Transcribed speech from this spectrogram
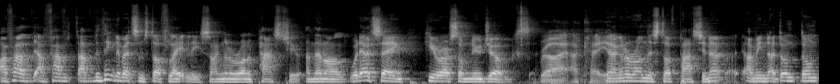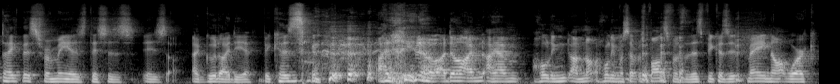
I've had I've had I've been thinking about some stuff lately, so I'm going to run it past you, and then I'll without saying here are some new jokes. Right. Okay. Yeah, I'm going to run this stuff past you. Now, I mean, I don't don't take this from me as this is is a good idea because I you know I don't I'm, I am holding I'm not holding myself responsible for this because it may not work.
